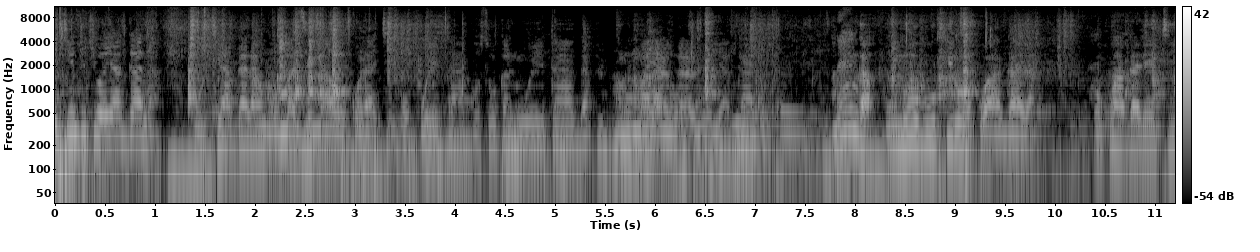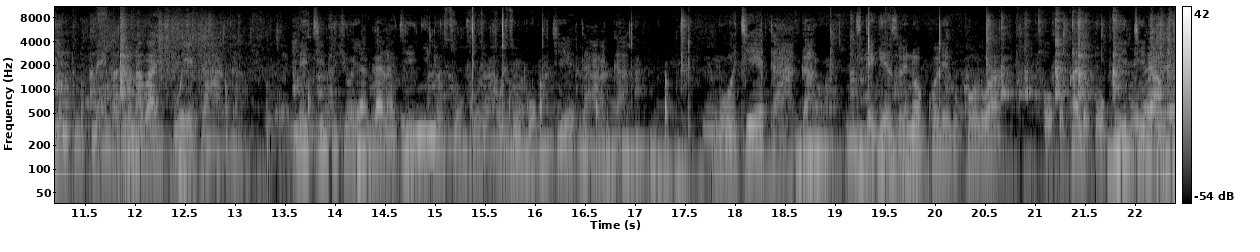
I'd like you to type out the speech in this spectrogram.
Ekintu kyoyagala okyagala ng'omaze naawe okola ki? Okwetaaga. Osooka niweetaaga nomala n'okyoyagala. Naye nga onoobuukira okwagala okwagala ekintu naye nga tonaba kwetaaga n'ekintu kyoyagala kyenyini osooka okukyetaaga. Bw'okyetaaga kitegeeza olina okukola ebikolwa o- okale okuyitira mu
